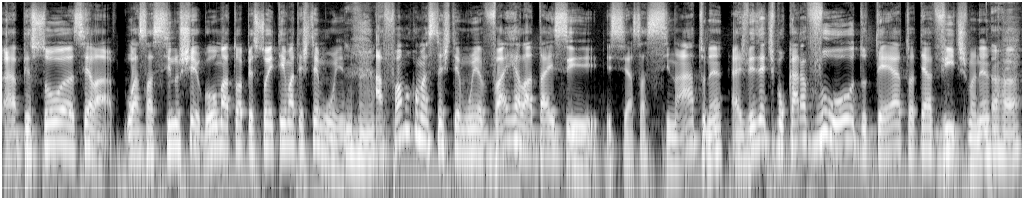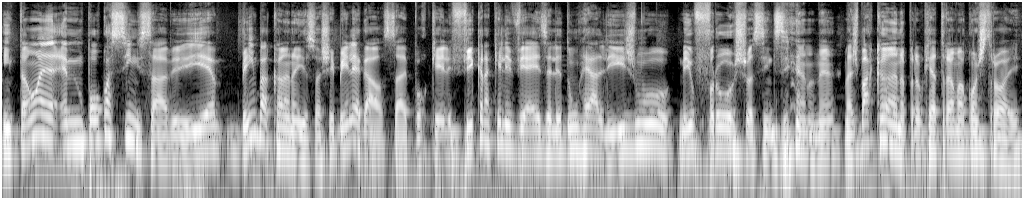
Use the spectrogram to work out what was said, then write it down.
a pessoa, sei lá, o assassino chegou, matou a pessoa e tem uma testemunha. Uhum. A forma como essa testemunha vai relatar esse, esse assassinato, né? Às vezes é tipo, o cara voou do teto até a vítima, né? Aham. Então é, é um pouco assim, sabe? E é bem bacana isso, achei bem legal, sabe? Porque ele fica naquele viés ali de um realismo meio frouxo, assim dizendo, né? Mas bacana para o que a trama constrói.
